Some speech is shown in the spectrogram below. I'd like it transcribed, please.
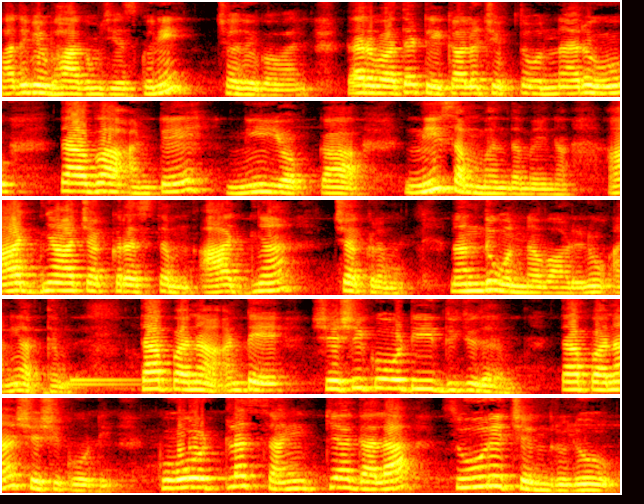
పద విభాగం చేసుకుని చదువుకోవాలి. తర్వాత టీకాలో చెప్తూ ఉన్నారు తవ అంటే నీ యొక్క నీ సంబంధమైన ఆజ్ఞా చక్రస్థం ఆజ్ఞా చక్రము నందు ఉన్నవాడును అని అర్థం. తపన అంటే శశికోటి ద్విజుధరం. తపన శశికోటి. కోట్ల సంఖ్య గల సూర్యచంద్రులు.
